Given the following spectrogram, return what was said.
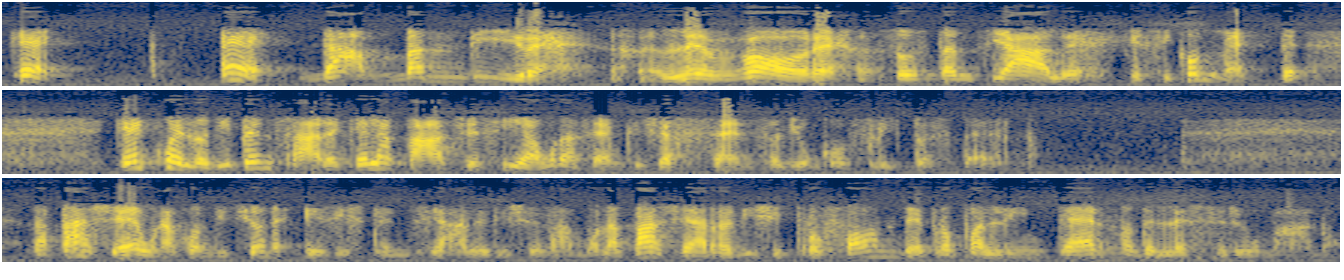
che è da bandire l'errore sostanziale che si commette, che è quello di pensare che la pace sia una semplice assenza di un conflitto esterno. La pace è una condizione esistenziale, dicevamo, la pace ha radici profonde proprio all'interno dell'essere umano.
